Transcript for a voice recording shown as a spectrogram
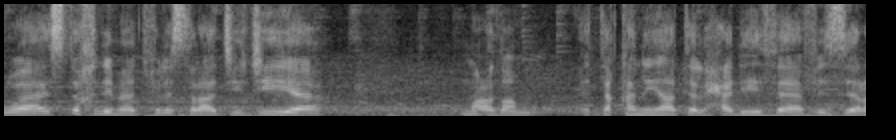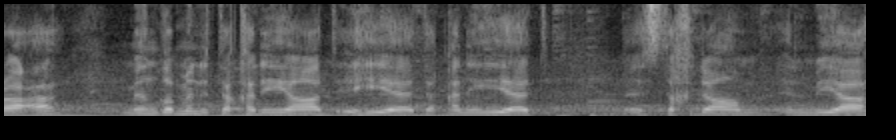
واستخدمت في الاستراتيجية معظم التقنيات الحديثة في الزراعة من ضمن التقنيات هي تقنية استخدام المياه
